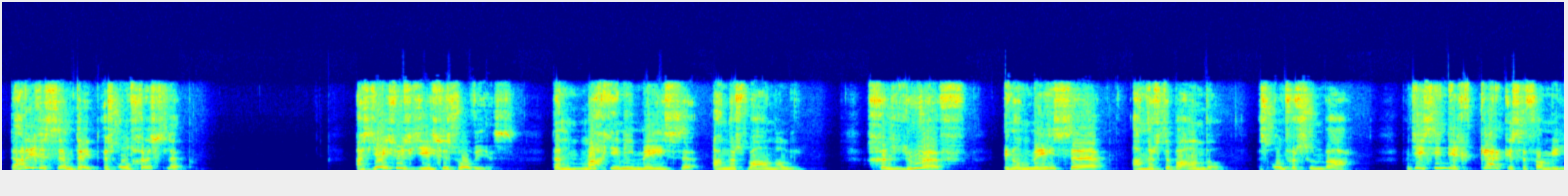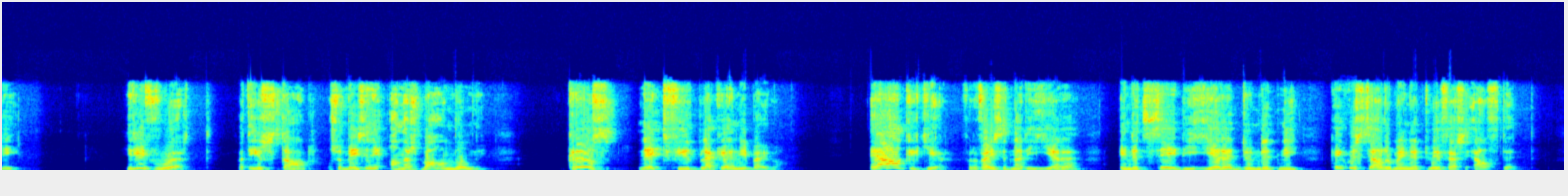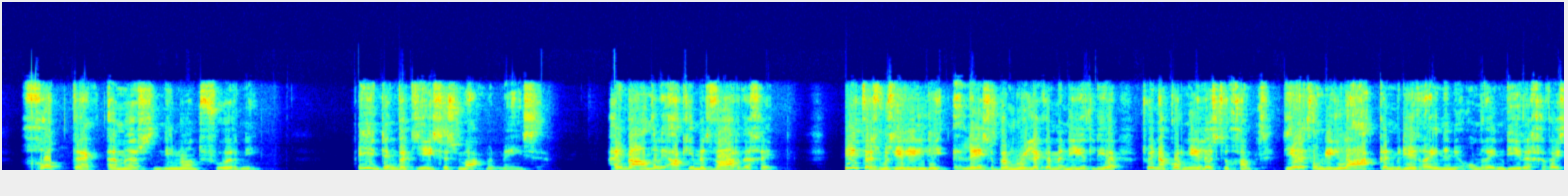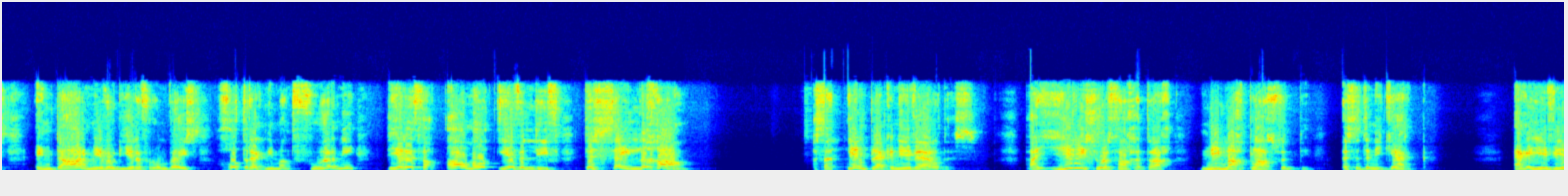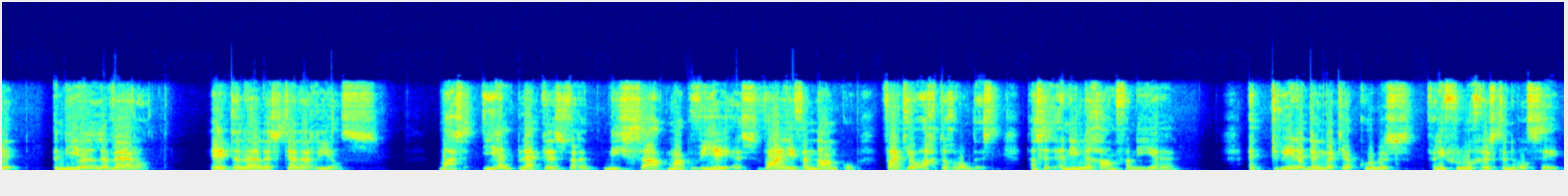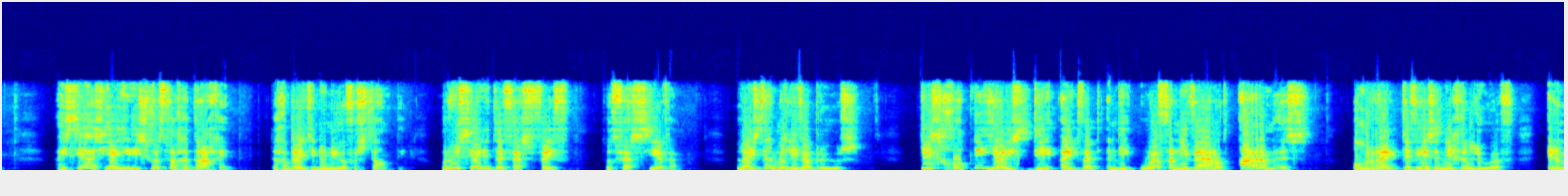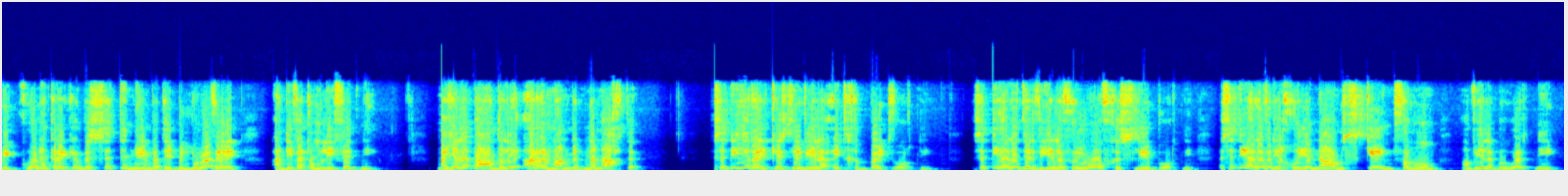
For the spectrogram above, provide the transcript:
Daardie gesindheid is onchristelik. As jy soos Jesus wil wees, dan mag jy nie mense anders behandel nie. Geloof en om mense anders te behandel is onverzoenbaar. Want jy sien die kerk is 'n familie. Hierdie woord wat hier staan, ons moet mense nie anders behandel nie. Kry ons net vier plekke in die Bybel. Elke keer verwys dit na die Here en dit sê die Here doen dit nie. Kyk hoe stel Romeine 2 vers 11 dit. God trek immers niemand voor nie. Kan jy dink wat Jesus maak met mense? Hy behandel elkeen met waardigheid. Petrus moes hierdie les op 'n moeilike manier leer toe hy na Kornelius toe gaan. Die Here het hom die laken met die rein en die onrein diere gewys en daarmee wou die Here vir hom wys God trek niemand voor nie. Die Here het vir almal ewe lief. Dis sy liggaam. As daar een plek in hierdie wêreld is waar hierdie soort van gedrag nie mag plaasvind nie, is dit in die kerk. Ek en jy weet, in die hele wêreld het hulle hulle stelle reëls. Maar as een plek is waar dit nie saak maak wie jy is, waar jy vandaan kom, wat jou agtergrond is nie, dan sit in die liggaam van die Here. 'n Tweede ding wat Jakobus vir die vroeë Christene wil sê. Hy sê as jy hierdie soort van gedrag het, dan gebruik jy nou nie jou verstand nie. Hoe sê dit in vers 5 tot vers 7. Luister my liewe broers, kies God nie juis die uit wat in die oë van die wêreld arm is om ryk te wees in die geloof en om die koninkryk in besit te neem wat hy beloof het aan die wat hom liefhet nie. Maar julle behandel die arme man met minagting. Is dit nie die rykes deur wie hulle uitgebuit word nie? Is dit nie hulle deur wie hulle voor die hof gesleep word nie? Is dit nie hulle wat die goeie naam skend van hom aan wie hulle behoort nie?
